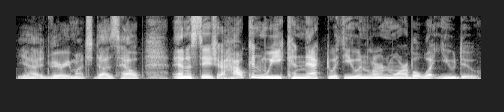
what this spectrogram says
Yeah, it very much does help. Anastasia, how can we connect with you and learn more about what you do?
